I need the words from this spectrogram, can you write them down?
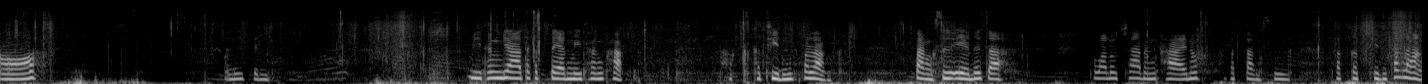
อ๋อ อันนี้เป็น มีทั้งยาตะกะแตนมีทั้งผัก ผักกระถินฝรั่งต่างซื้อเองด้วยจ้ะ เพราะว่ารสชาติมันคล้ายเนาะก็ต่างซื้อผักกระถินฝรั่ง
